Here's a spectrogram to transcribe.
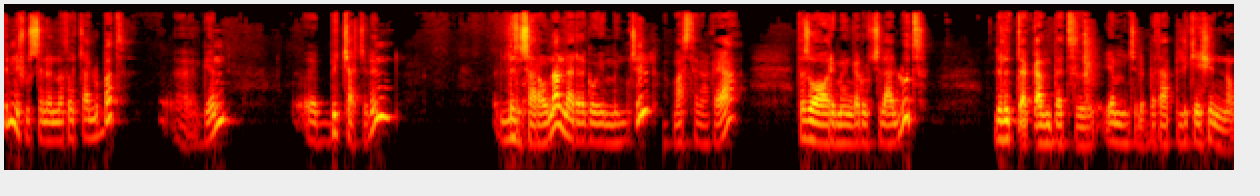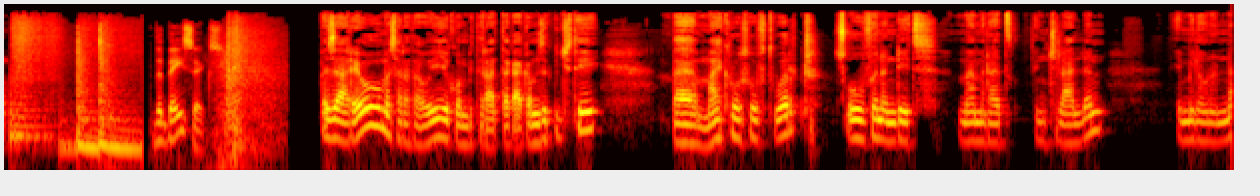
ትንሽ ውስንነቶች አሉበት፣ ግን ብቻችንን ልንሰራውና ልናደርገው የምንችል ማስተካከያ ተዘዋዋሪ መንገዶች ስላሉት ልንጠቀምበት የምንችልበት application ነው። The basics. በዛሬው መሰረታዊ የኮምፒውተር አጠቃቀም ዝግጅቴ በ Microsoft Word ጽሁፍን እንዴት መምረጥ እንችላለን የሚለውንና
